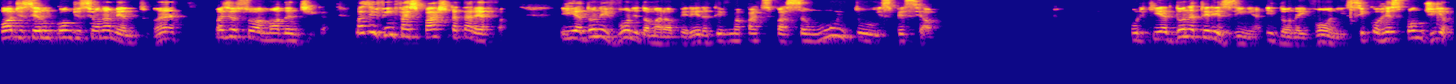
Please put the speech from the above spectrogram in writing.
Pode ser um condicionamento, não é? Mas eu sou a moda antiga. Mas, enfim, faz parte da tarefa. E a dona Ivone do Amaral Pereira teve uma participação muito especial. Porque a dona Terezinha e dona Ivone se correspondiam.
